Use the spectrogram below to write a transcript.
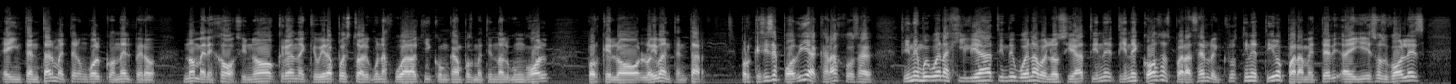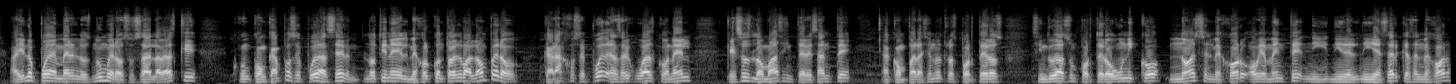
e intentar meter un gol con él. Pero no me dejó. Si no, créanme que hubiera puesto alguna jugada aquí con Campos metiendo algún gol porque lo, iba a intentar. Porque sí se podía, carajo. O sea, tiene muy buena agilidad, tiene buena velocidad, tiene, tiene cosas para hacerlo. Incluso tiene tiro para meter ahí esos goles. Ahí lo pueden ver en los números. O sea, la verdad es que con, con Campos se puede hacer. No tiene el mejor control del balón, pero carajo, se pueden hacer jugadas con él. Que eso es lo más interesante a comparación de otros porteros. Sin duda es un portero único. No es el mejor, obviamente, ni, ni, de, ni de cerca es el mejor.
